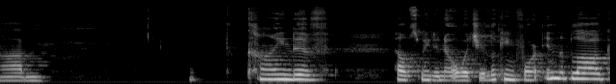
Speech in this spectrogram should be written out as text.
Um, kind of helps me to know what you're looking for in the blog.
